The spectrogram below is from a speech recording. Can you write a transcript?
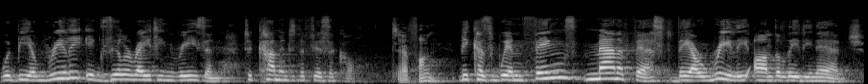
would be a really exhilarating reason to come into the physical? To have fun. Because when things manifest they are really on the leading edge.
